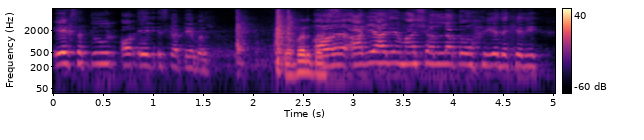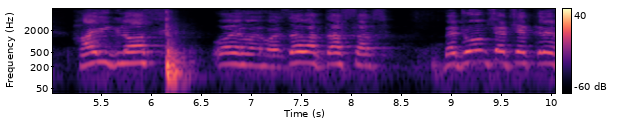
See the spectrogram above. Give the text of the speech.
एक स्टूल और एक इसका टेबल। ज़बरदस्त। और आगे आ जाए माशाल्लाह तो ये देखिए जी हाई ग्लॉस ओए होए ज़बरदस्त सर। बेडरूम सेट चेक करें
